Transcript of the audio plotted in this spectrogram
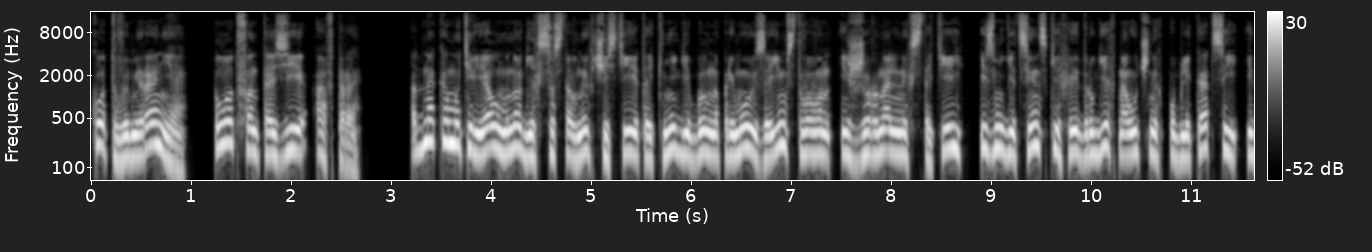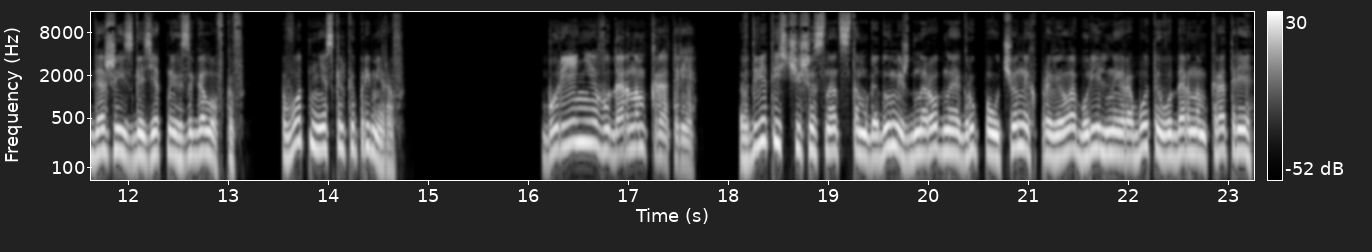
Код вымирания – плод фантазии автора. Однако материал многих составных частей этой книги был напрямую заимствован из журнальных статей, из медицинских и других научных публикаций и даже из газетных заголовков. Вот несколько примеров. Бурение в ударном кратере. В 2016 году международная группа ученых провела бурильные работы в ударном кратере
